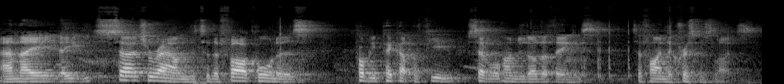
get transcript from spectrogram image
And they, they search around to the far corners, probably pick up a few, several hundred other things to find the Christmas lights.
